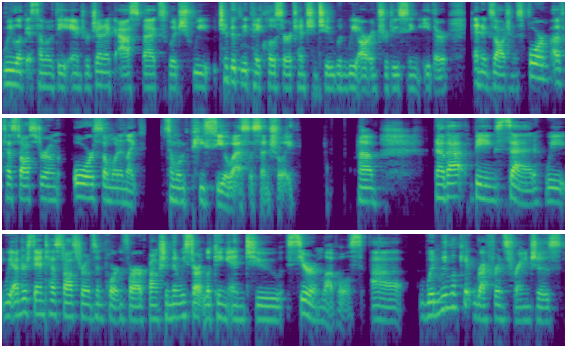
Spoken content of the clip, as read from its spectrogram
we look at some of the androgenic aspects, which we typically pay closer attention to when we are introducing either an exogenous form of testosterone or someone in like someone with PCOS, essentially. Um, now, that being said, we, we understand testosterone is important for our function. Then we start looking into serum levels. Uh, when we look at reference ranges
